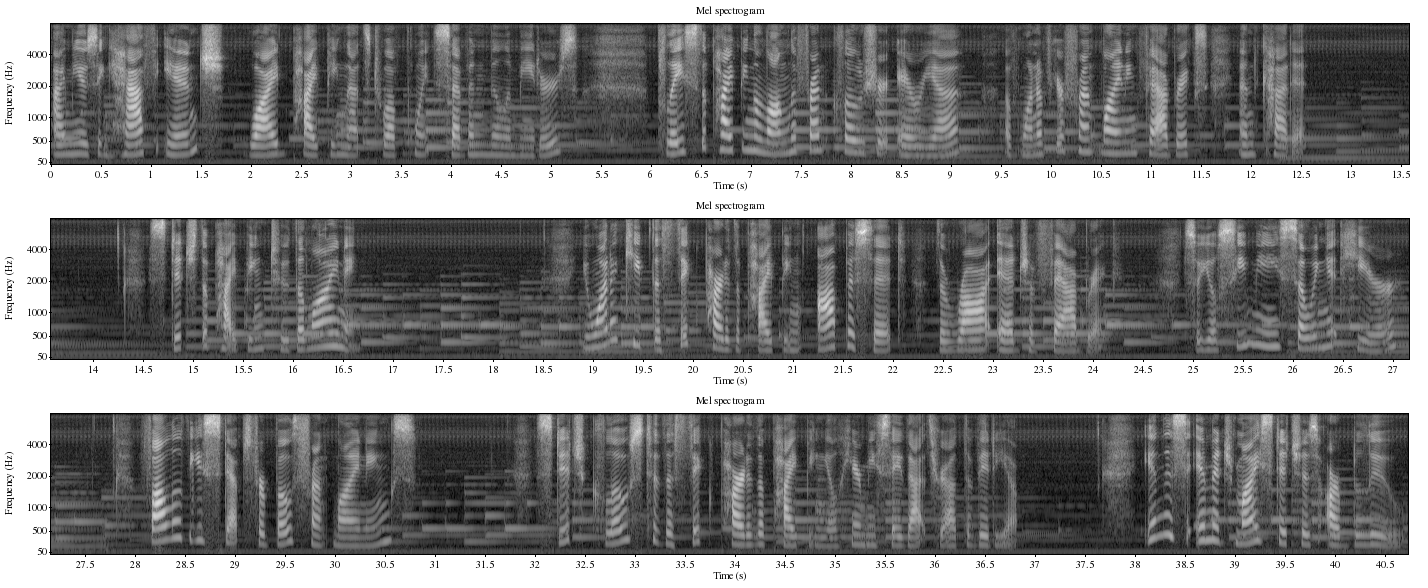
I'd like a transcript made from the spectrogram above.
I'm using half inch wide piping, that's 12.7 millimeters. Place the piping along the front closure area of one of your front lining fabrics and cut it. Stitch the piping to the lining. You want to keep the thick part of the piping opposite the raw edge of fabric. So you'll see me sewing it here Follow these steps for both front linings. Stitch close to the thick part of the piping. You'll hear me say that throughout the video. In this image, my stitches are blue.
